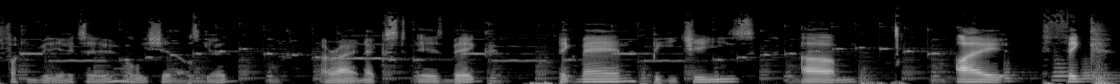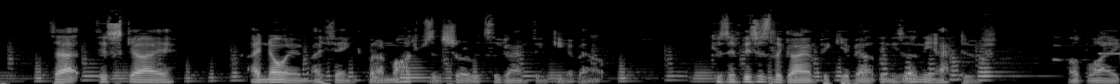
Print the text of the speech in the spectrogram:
fucking video too. Holy shit, that was good. Alright, next is Big. Big Man, Biggie Cheese. Um, I think that this guy, I know him, I think, but I'm not 100% sure it's the guy I'm thinking about. Because if this is the guy I'm thinking about, then he's only active of like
